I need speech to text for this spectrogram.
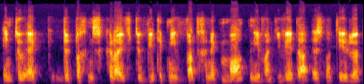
En toe ek dit begin skryf, toe weet ek nie wat gaan ek maak nie, want jy weet daar is natuurlik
